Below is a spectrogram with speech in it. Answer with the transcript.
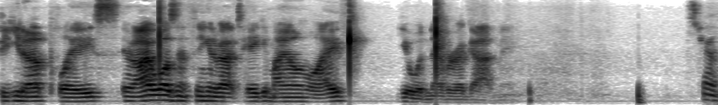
beat up place, if I wasn't thinking about taking my own life, you would never have got me. It's true.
